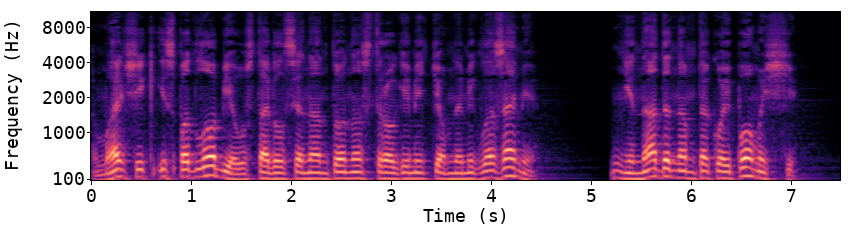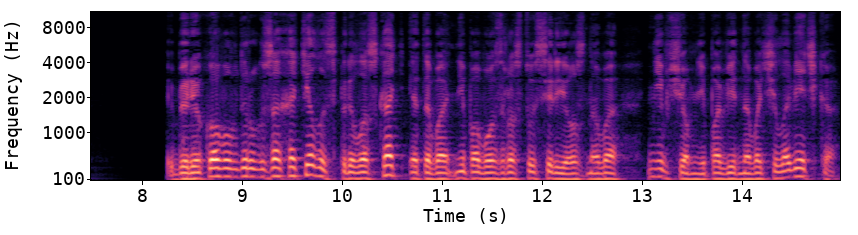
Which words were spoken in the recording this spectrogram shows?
Мальчик из-под лобья уставился на Антона строгими темными глазами. «Не надо нам такой помощи». Бирюкову вдруг захотелось приласкать этого не по возрасту серьезного, ни в чем не повинного человечка.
